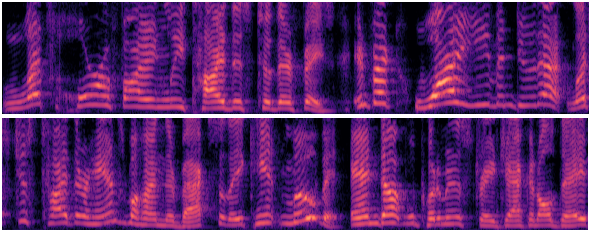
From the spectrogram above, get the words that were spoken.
Let's horrifyingly tie this to their face. In fact, why even do that? Let's just tie their hands behind their back so they can't move it. End up, uh, we'll put them in a straitjacket all day.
